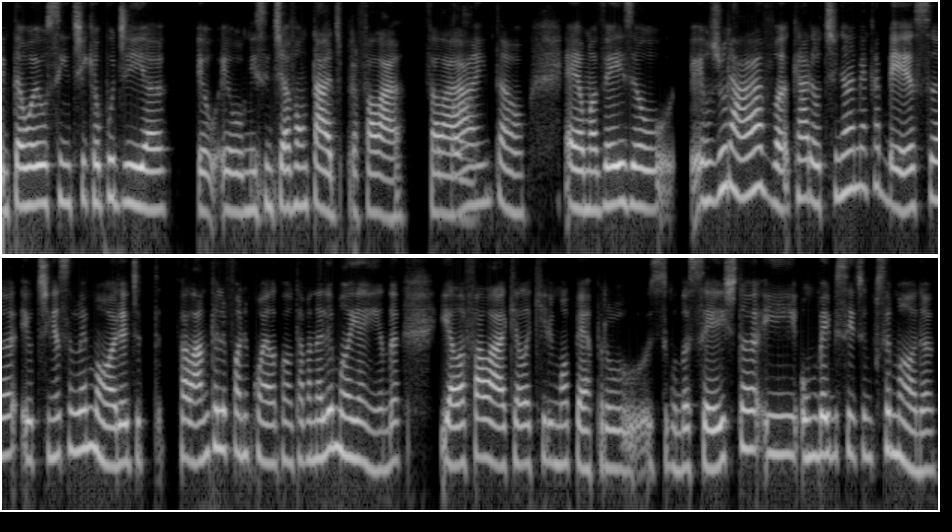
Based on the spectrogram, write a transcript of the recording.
Então eu senti que eu podia, eu, eu me senti à vontade para falar. Falar, ah, Aham. então. É, uma vez eu, eu jurava, cara, eu tinha na minha cabeça, eu tinha essa memória de t- falar no telefone com ela quando eu estava na Alemanha ainda, e ela falar que ela queria uma pé pro segunda a sexta e um babysitting por semana.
